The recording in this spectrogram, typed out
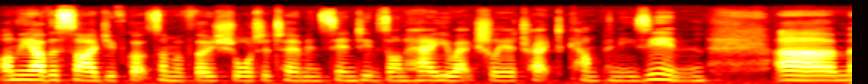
On the other side, you've got some of those shorter term incentives on how you actually attract companies in. Um,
